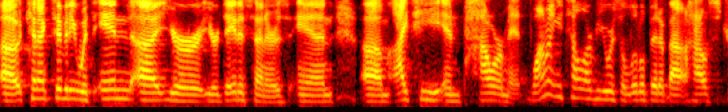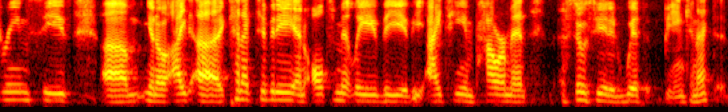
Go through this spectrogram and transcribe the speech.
Uh, connectivity within uh, your your data centers and um, IT empowerment. Why don't you tell our viewers a little bit about how Stream sees um, you know I, uh, connectivity and ultimately the the IT empowerment associated with being connected?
